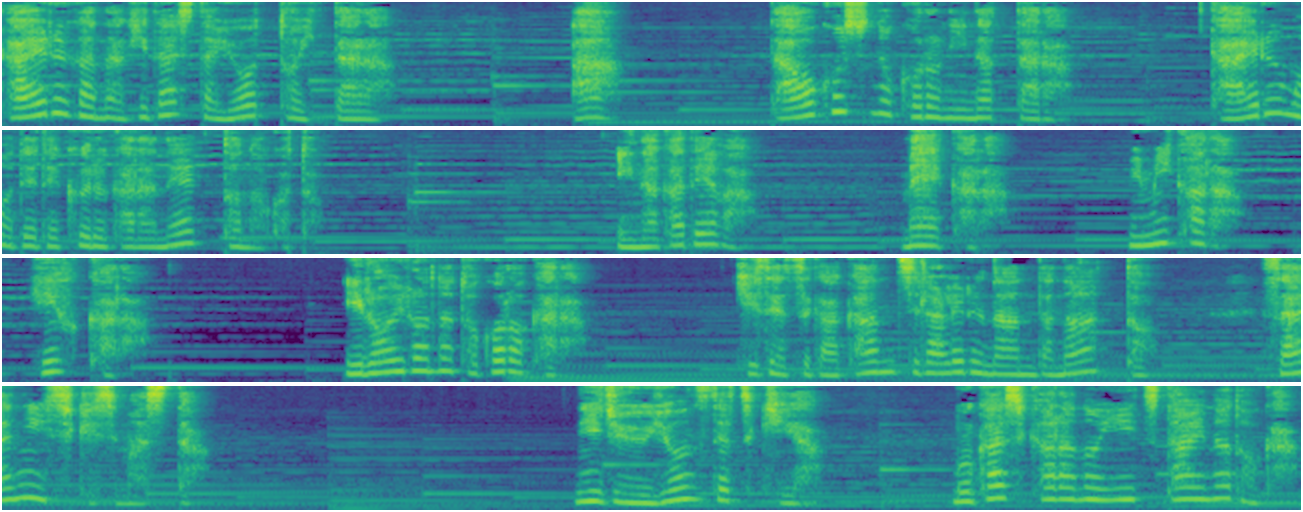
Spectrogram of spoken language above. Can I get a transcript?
カエルが泣き出したよと言ったら、ああ、田起こしの頃になったら、カエルも出てくるからね、とのこと。田舎では、目から、耳から、皮膚から、いろいろなところから、季節が感じられるなんだなと再認識しました。24節気や昔からの言い伝えなどが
